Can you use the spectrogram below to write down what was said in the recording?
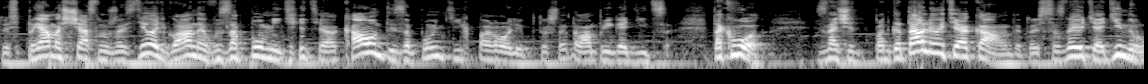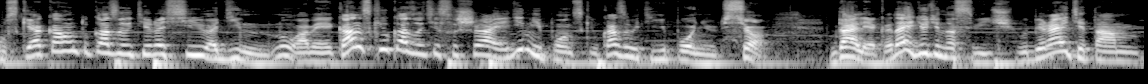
То есть прямо сейчас нужно сделать. Главное, вы запомните эти аккаунты и запомните их пароли, потому что это вам пригодится. Так вот, значит, подготавливайте аккаунты. То есть создаете один русский аккаунт, указываете Россию, один, ну, американский указываете США, и один японский, указываете Японию. Все. Далее, когда идете на Switch, выбираете там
